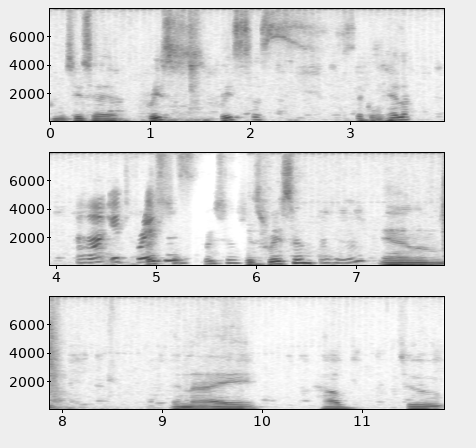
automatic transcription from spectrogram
como se dice freeze freezes se congela. It freezes. It's freezing. -huh. And and I have to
